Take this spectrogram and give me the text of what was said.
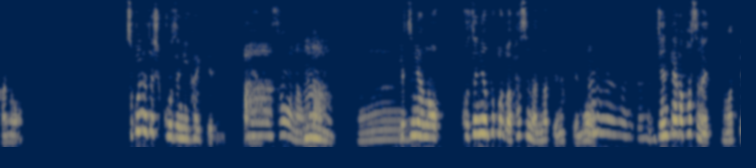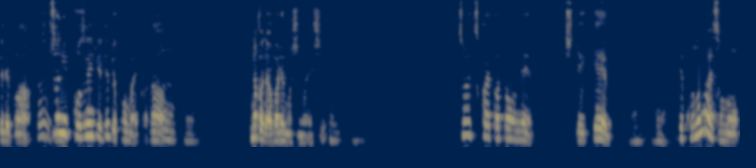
あの、そこに私小銭入ってるんですよ、ね。ああ、そうなんうだ。ん。うん。別にあの、小銭のところがファスナーになってなくても、うんうんうん全体がファスナーに止まってれば、うん普通に小銭って出てこないから、うん。うん中で暴れもしないし、うんそういう使い方をね、していて、うんで、この前その、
